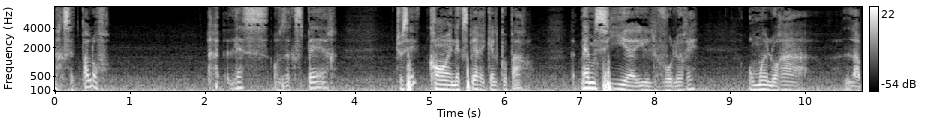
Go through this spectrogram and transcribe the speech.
n'accepte pas l'offre. Laisse aux experts tu sais, quand un expert est quelque part, même si euh, il volerait, au moins il aura la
